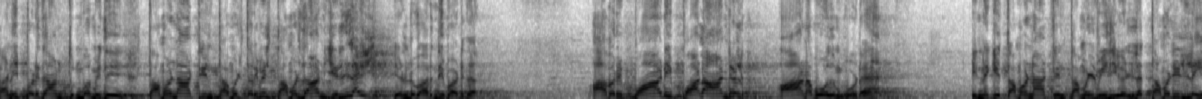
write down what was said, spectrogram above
தனிப்படிதான் துன்பம் இது தமிழ்நாட்டின் தமிழ் தெருவில் தமிழ்தான் இல்லை என்று வருந்தி பாடினார். அவர் பாடி பல ஆண்டுகள் ஆன போதும் கூட இன்னைக்கு தமிழ்நாட்டின் தமிழ் வீதிகளில் தமிழ் இல்லை.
